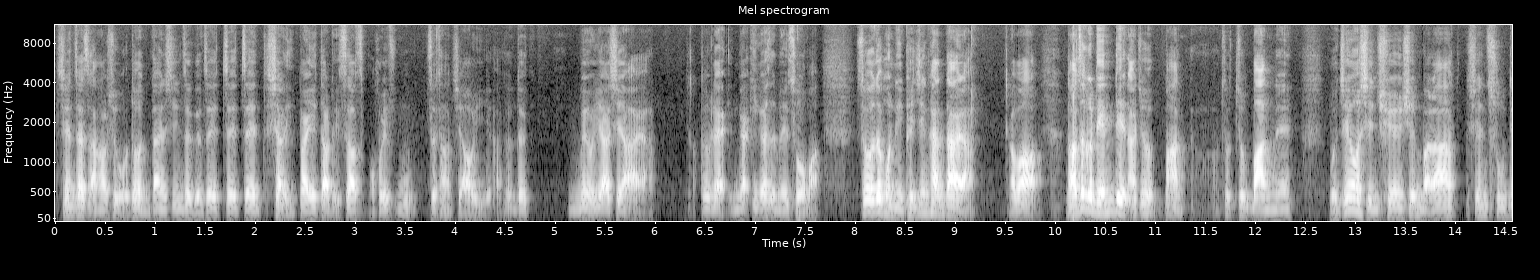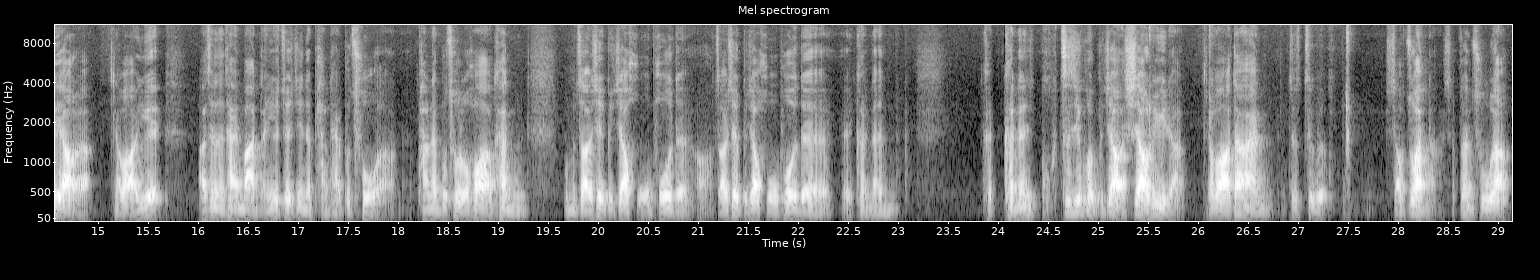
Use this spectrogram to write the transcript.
今天再涨下去，我都很担心这个这这这下礼拜一到底是要怎么恢复这场交易啊？对不对？没有压下来啊，对不对？应该应该是没错嘛。所以我认为你平心看待了，好不好？然后这个连电啊就很慢，就就慢呢。我今天我请全员先把它先出掉了，好不好？因为啊真的太慢了，因为最近的盘还不错啊，盘还不错的话，看我们找一些比较活泼的啊，找一些比较活泼的，可能可可能资金会比较有效率的，好不好？当然这这个小赚了，小赚出了，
